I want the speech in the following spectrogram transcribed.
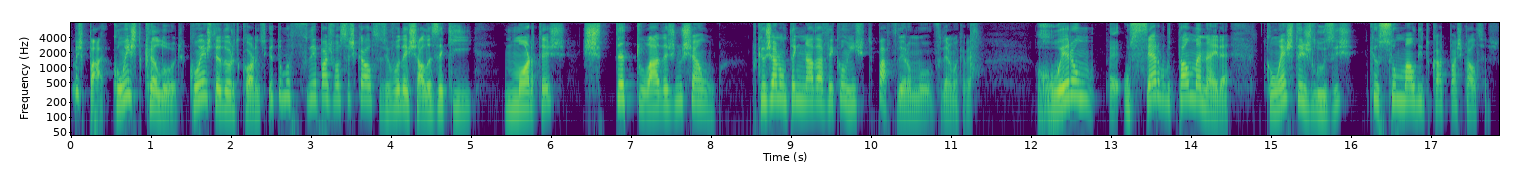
Mas pá, com este calor, com esta dor de cornos, eu estou-me a foder para as vossas calças. Eu vou deixá-las aqui, mortas, estateladas no chão. Porque eu já não tenho nada a ver com isto. Pá, foderam-me foderam a cabeça. Roeram-me uh, o cérebro de tal maneira com estas luzes que eu sou mal educado para as calças.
